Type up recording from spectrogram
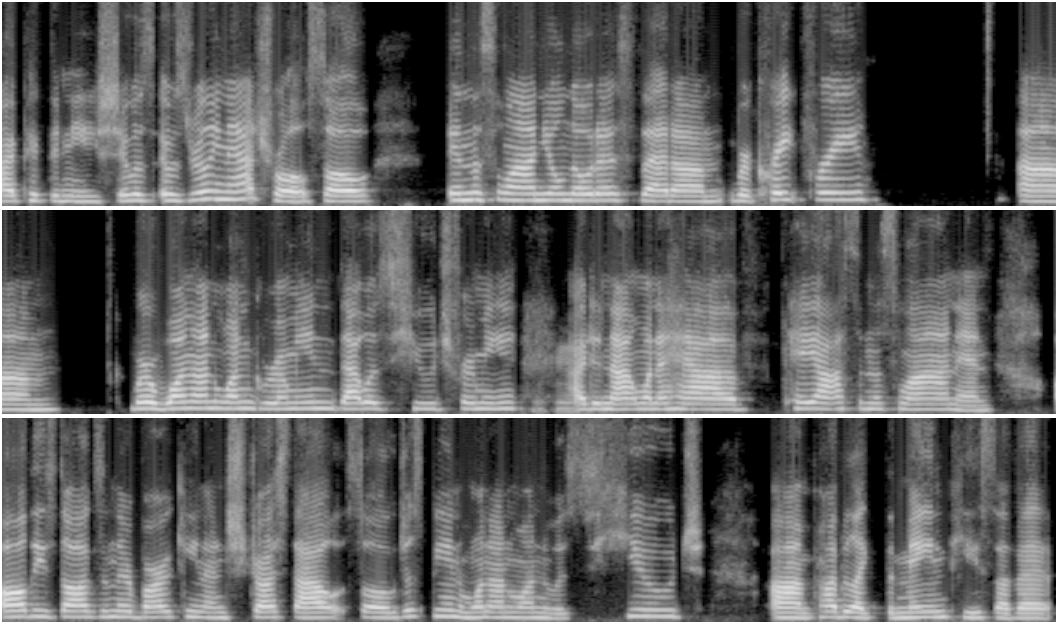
I picked the niche. It was it was really natural. So in the salon, you'll notice that um, we're crate free. Um, we're one-on-one grooming. That was huge for me. Mhm. I did not want to have chaos in the salon and all these dogs in there barking and stressed out. So just being one-on-one was huge. Um, probably like the main piece of it.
